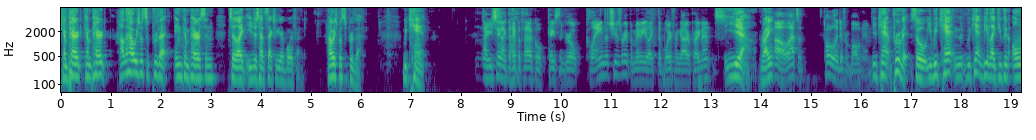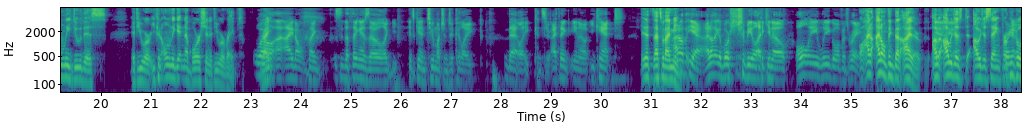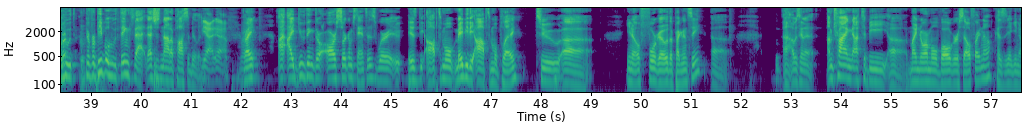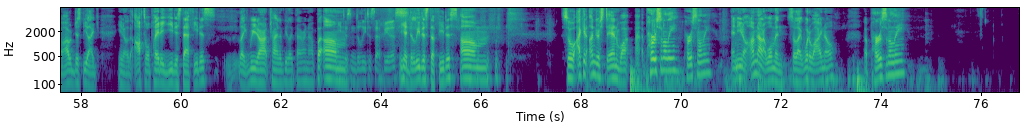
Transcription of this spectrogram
compared compared how the hell are we supposed to prove that in comparison to like you just had sex with your boyfriend how are we supposed to prove that we can't Are you saying like the hypothetical case the girl claims that she was raped, but maybe like the boyfriend got her pregnant? yeah right Oh, well, that's a totally different ballgame. you can't prove it so you, we can't we can't be like you can only do this if you were you can only get an abortion if you were raped Well, right? I, I don't think see, the thing is though, like it's getting too much into like that. Like consider, I think you know you can't. That's, that's what i mean I don't. Th- yeah, I don't think abortion should be like you know only legal if it's rape. Well, I, I don't think that either. I, Yeah, I would yeah. just I was just saying for Bring it- people who for people who think that that's just not a possibility. yeah, yeah, right? I, I do think there are circumstances where it is the optimal, maybe the optimal play to, uh, you know, forego the pregnancy. Uh, I was gonna. I'm trying not to be uh, my normal vulgar self right now because you know I would just be like, you know, the optimal play to yeetus that fetus. Like we're not trying to be like that right now, but um, Fetus and deletus that fetus. yeah, deletus the fetus. Um, so I can understand why personally, personally, and you know, I'm not a woman, so like, what do I know? But personally,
